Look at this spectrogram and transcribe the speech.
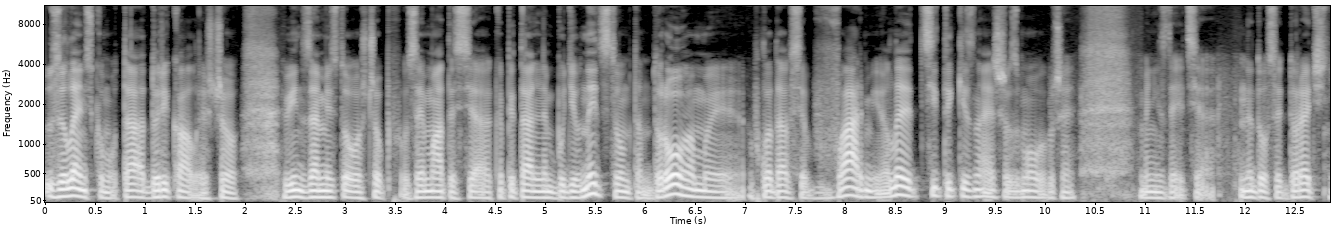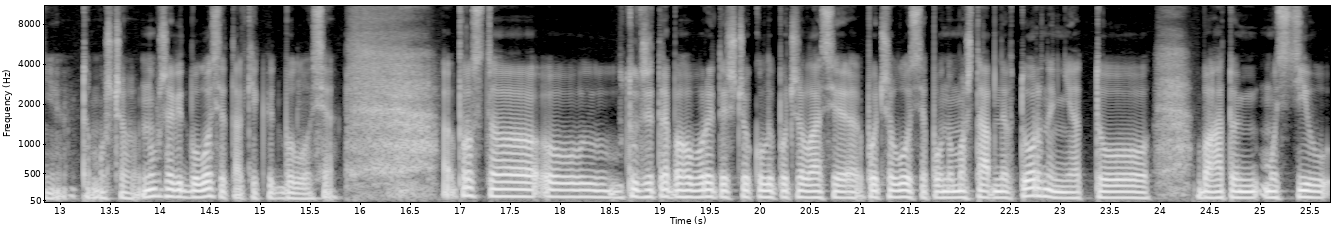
Зеленському та дорікали, що він замість того, щоб займатися капітальним будівництвом, там дорогами, вкладався в армію. Але ці такі, знаєш, розмови вже мені здається не досить доречні, тому що ну вже відбулося так, як відбулося. Просто тут же треба говорити, що коли почалося, почалося повномасштабне вторгнення, то багато мостів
